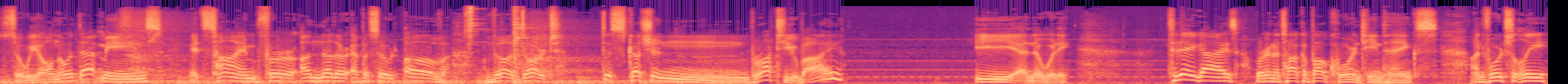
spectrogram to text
so we all know what that means. It's time for another episode of The Dart Discussion, brought to you by. Yeah, nobody. Today, guys, we're going to talk about quarantine tanks. Unfortunately,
